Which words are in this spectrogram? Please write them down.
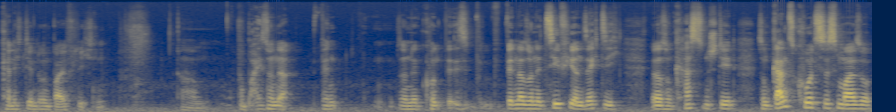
kann ich dir nur beipflichten. Ähm, wobei so eine, wenn, so eine, wenn da so eine C64, wenn da so ein Kasten steht, so ein ganz kurzes Mal so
